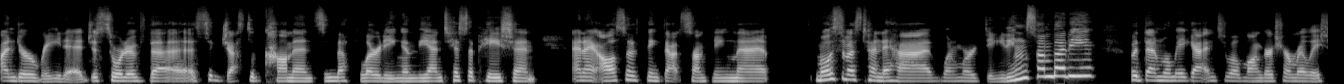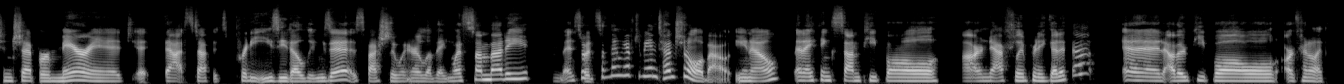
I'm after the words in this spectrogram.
underrated, just sort of the suggestive comments and the flirting and the anticipation. And I also think that's something that most of us tend to have when we're dating somebody. But then when we get into a longer term relationship or marriage, it, that stuff, it's pretty easy to lose it, especially when you're living with somebody. And so it's something we have to be intentional about, you know? And I think some people are naturally pretty good at that. And other people are kind of like,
